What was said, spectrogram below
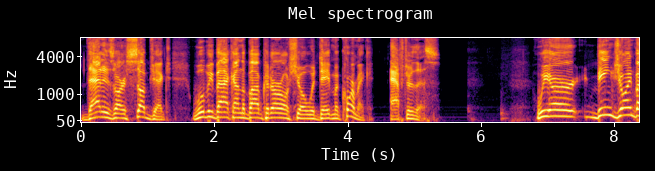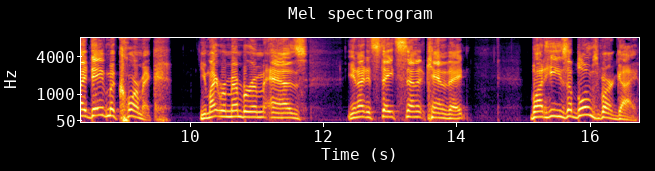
That is our subject. We'll be back on the Bob Cordaro Show with Dave McCormick after this. We are being joined by Dave McCormick. You might remember him as United States Senate candidate, but he's a Bloomsburg guy.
